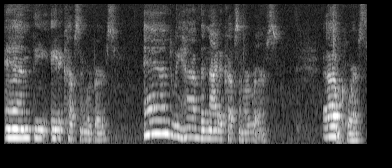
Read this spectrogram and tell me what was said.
And the Eight of Cups in reverse. And we have the Knight of Cups in reverse. Of course.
